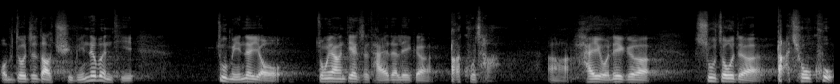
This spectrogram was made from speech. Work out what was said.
我们都知道取名的问题，著名的有中央电视台的那个大裤衩，啊，还有那个苏州的大秋裤，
